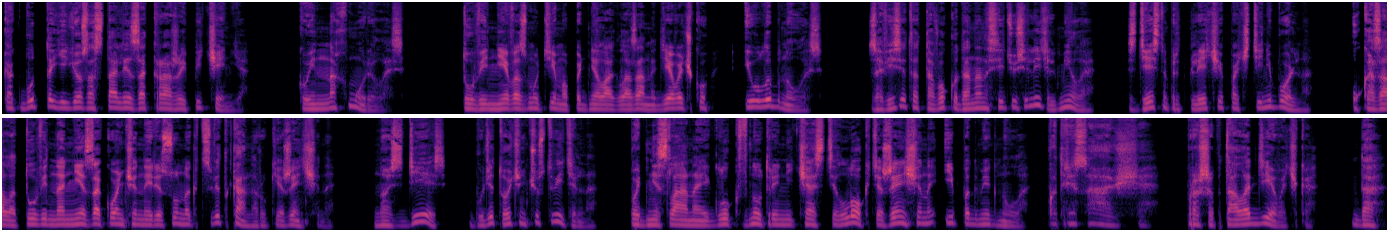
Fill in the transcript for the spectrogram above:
как будто ее застали за кражей печенья. Куин нахмурилась. Туви невозмутимо подняла глаза на девочку и улыбнулась. «Зависит от того, куда наносить усилитель, милая. Здесь на предплечье почти не больно. Указала Туви на незаконченный рисунок цветка на руке женщины. Но здесь будет очень чувствительно. Поднесла она иглу к внутренней части локтя женщины и подмигнула. «Потрясающе!» — прошептала девочка. «Да»,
